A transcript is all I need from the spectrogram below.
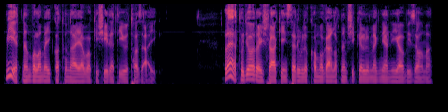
Miért nem valamelyik katonájával kíséreti őt hazáig? Lehet, hogy arra is rákényszerülök, ha magának nem sikerül megnyernie a bizalmát.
